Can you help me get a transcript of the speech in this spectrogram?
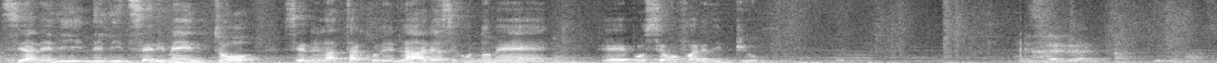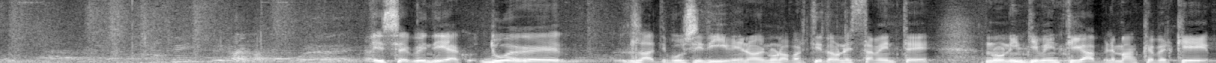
sia nell'inserimento sia nell'attacco dell'area, secondo me eh, possiamo fare di più. Quindi ecco, due lati positivi no? in una partita onestamente non indimenticabile, ma anche perché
